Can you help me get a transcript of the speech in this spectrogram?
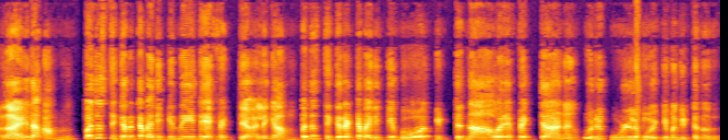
അതായത് അമ്പത് സിഗരറ്റ് വലിക്കുന്നതിന്റെ എഫക്റ്റ് അല്ലെങ്കിൽ അമ്പത് സിഗരറ്റ് വലിക്കുമ്പോൾ കിട്ടുന്ന ആ ഒരു എഫക്റ്റ് ആണ് ഒരു കൂളിൽ വെക്കുമ്പോൾ കിട്ടുന്നത്.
